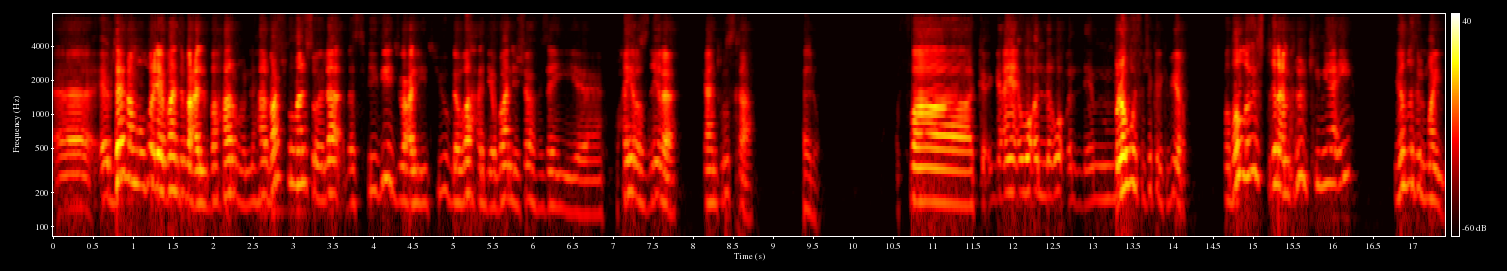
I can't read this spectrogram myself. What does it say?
أه بداية عن موضوع اليابان تبع البحر والنهار ما بعرف هو نفسه ولا لا بس في فيديو على اليوتيوب لواحد ياباني شاف زي آه، بحيرة صغيرة كانت وسخة. حلو. ف ك- يعني ملوث بشكل كبير. فظل يشتغل على محلول كيميائي ينظف المي.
